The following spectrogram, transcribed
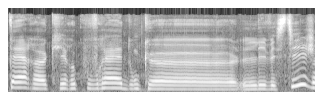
terre qui recouvrait donc les vestiges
